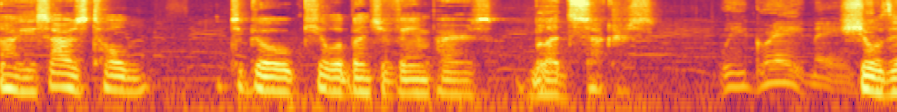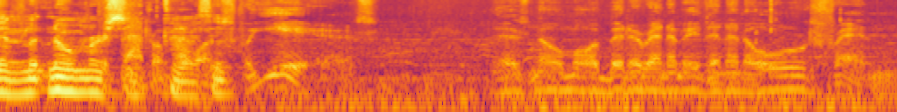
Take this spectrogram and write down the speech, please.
Okay, so I was told to go kill a bunch of vampires, bloodsuckers. We Maids Show them no with the mercy kind of thing. For years. There's no more bitter enemy than an old friend.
